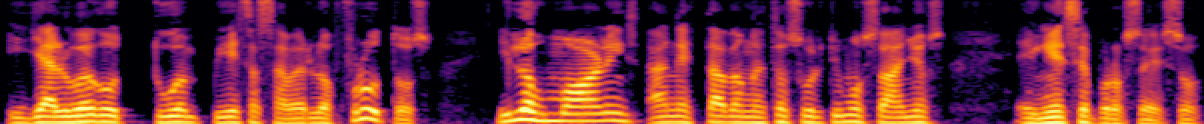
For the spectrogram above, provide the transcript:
y ya luego tú empiezas a ver los frutos. Y los Marlins han estado en estos últimos años en ese proceso.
